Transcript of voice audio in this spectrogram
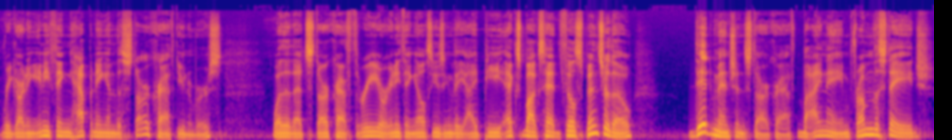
regarding anything happening in the StarCraft universe, whether that's StarCraft three or anything else using the IP. Xbox head Phil Spencer though did mention StarCraft by name from the stage,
